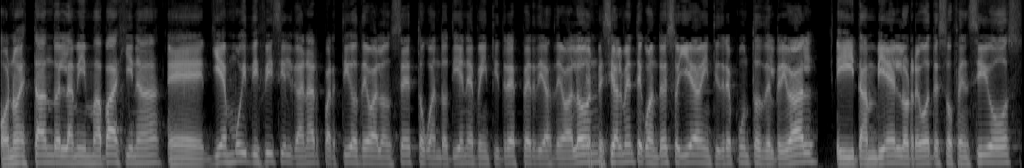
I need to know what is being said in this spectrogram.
o no estando en la misma página. Eh, y es muy difícil ganar partidos de baloncesto cuando tienes 23 pérdidas de balón, especialmente cuando eso lleva 23 puntos del rival. Y también los rebotes ofensivos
